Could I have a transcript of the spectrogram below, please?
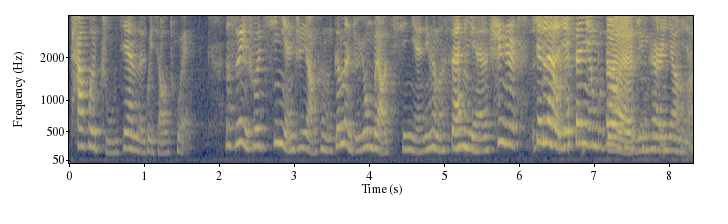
它会逐渐的会消退。那所以说七年之痒可能根本就用不了七年，你可能三年，甚至现在我觉得三年不到就已经开始痒了。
